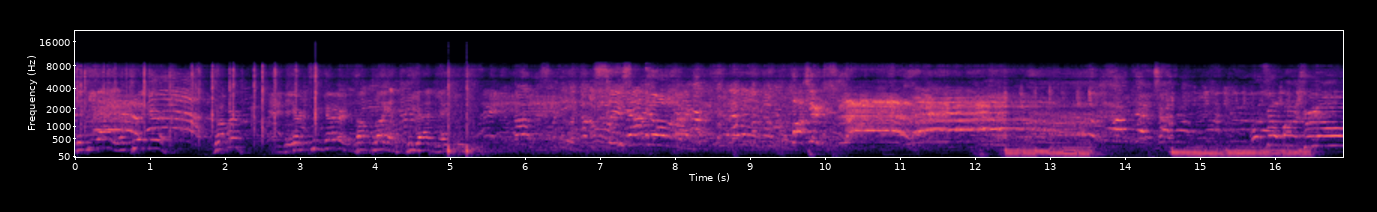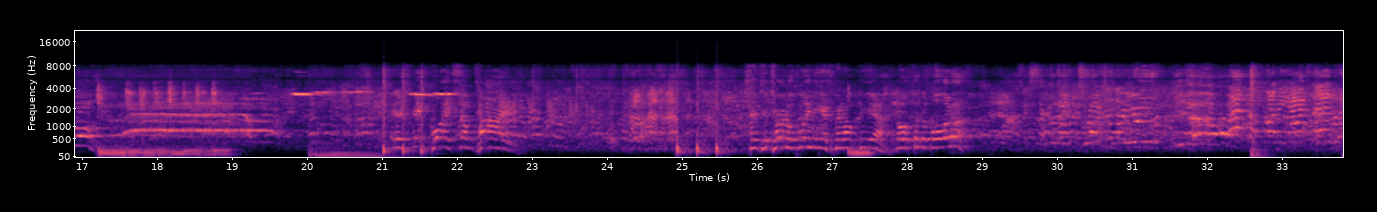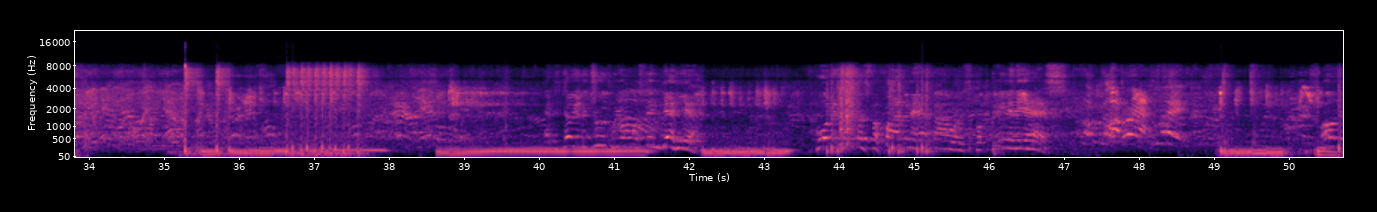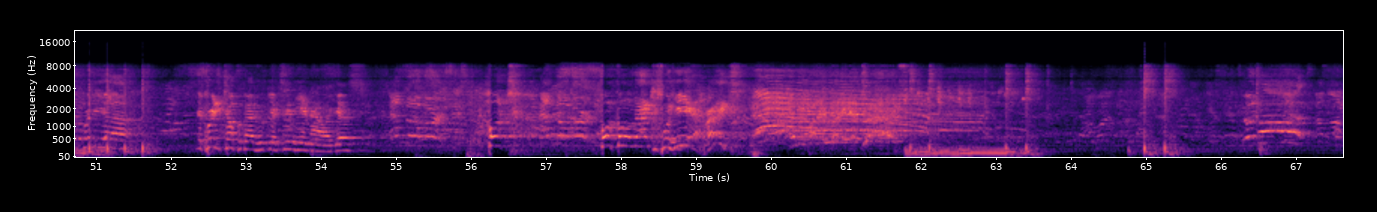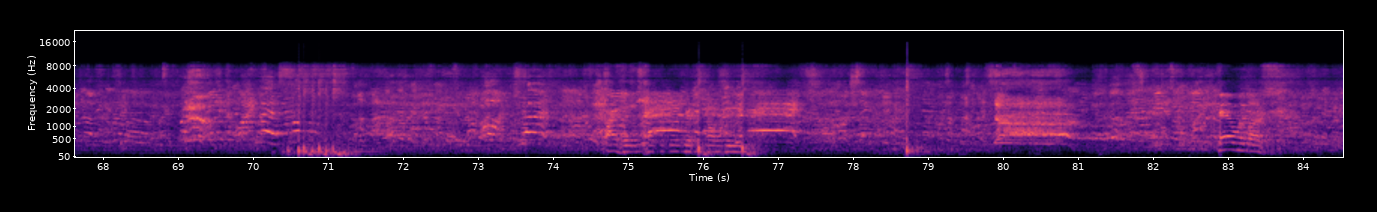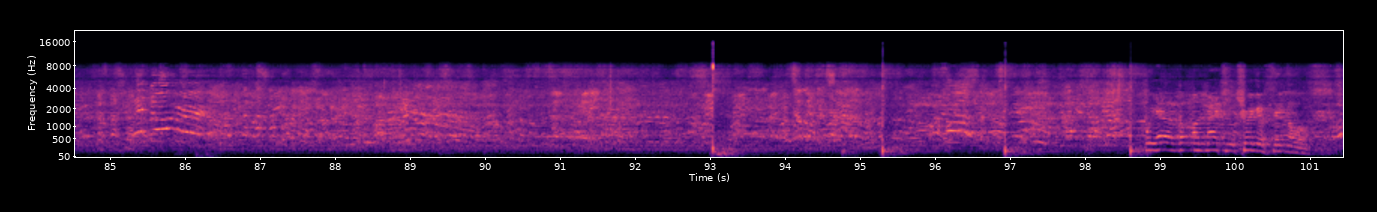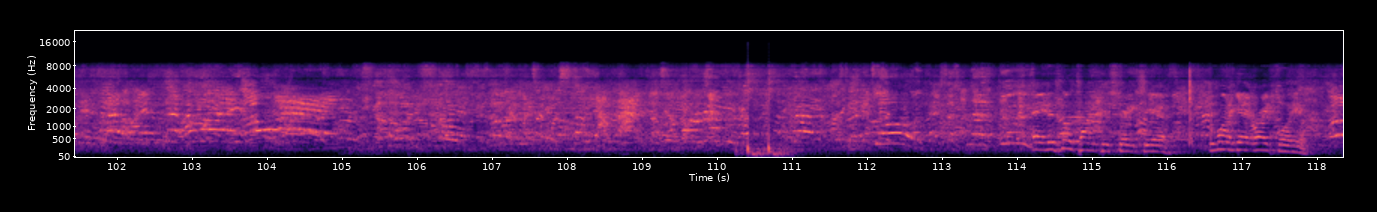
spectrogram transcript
The DI, your trigger. Drummer, your trigger is unplugged at the DI, the Yankees. Fucking slam! What's up, Montreal? It has been quite some time since Internal Bleeding has been up here, north of the border. Here. Border kept us for five and a half hours, but pain in the ass. Well, they're pretty, uh, they're pretty tough about who gets in here now, I guess. Technical difficulties. Bear with us. We have unmatching trigger signals. Time constraints here. We want to get it right for you.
